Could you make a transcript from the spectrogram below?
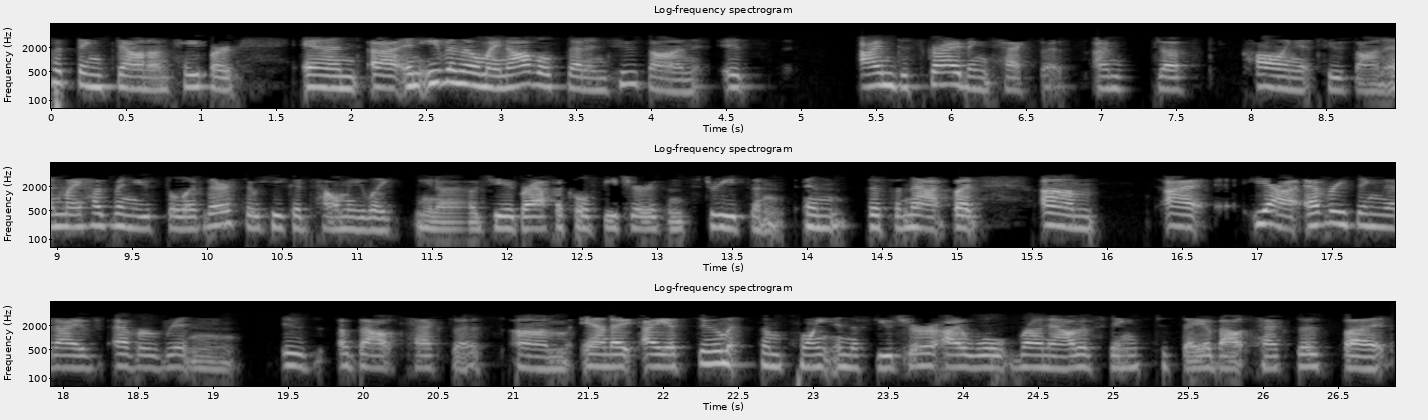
put things down on paper. And uh, and even though my novel's set in Tucson, it's I'm describing Texas. I'm just calling it Tucson. And my husband used to live there, so he could tell me like you know geographical features and streets and and this and that. But um, I yeah, everything that I've ever written is about Texas. Um, and I, I assume at some point in the future I will run out of things to say about Texas, but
